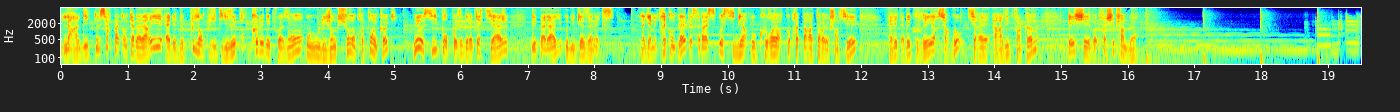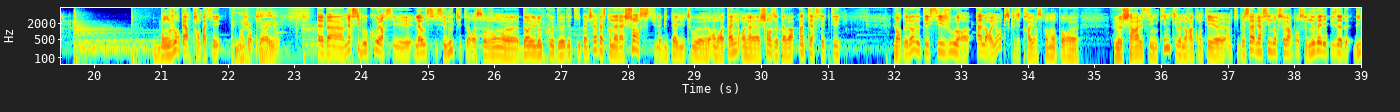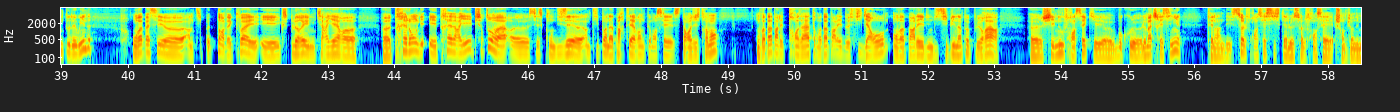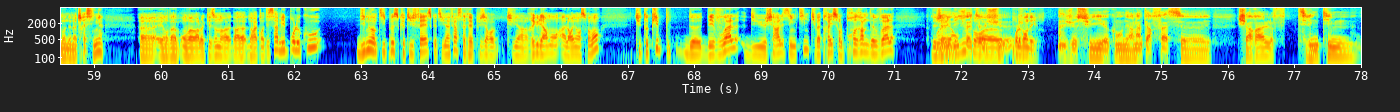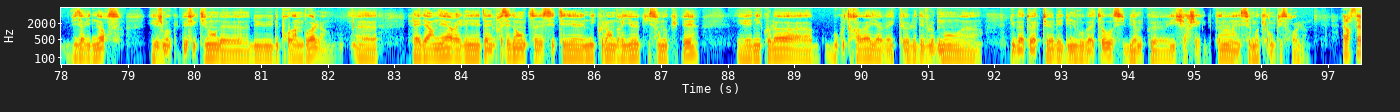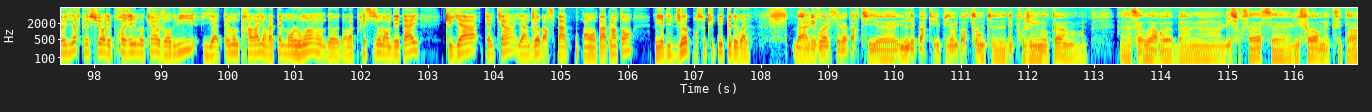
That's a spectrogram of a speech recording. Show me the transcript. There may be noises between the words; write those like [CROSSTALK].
L'araldite ne sert pas qu'en cas d'avarie, elle est de plus en plus utilisée pour coller des cloisons ou les jonctions entre pont et coque, mais aussi pour poser de la castillage, des padailles ou des pièces annexes. La gamme est très complète et s'adresse aussi bien aux coureurs qu'aux préparateurs et aux chantiers. Elle est à découvrir sur go-araldite.com et chez votre chip chandler. Bonjour Père Passé. Bonjour Pierre-Yves. Eh ben, merci beaucoup. Alors, c'est là aussi, c'est nous qui te recevons euh, dans les locaux de, de parce qu'on a la chance, tu n'habites pas du tout euh, en Bretagne, on a la chance de t'avoir intercepté lors de l'un de tes séjours à Lorient, puisque tu travailles en ce moment pour euh, le Charal Sing Team. Tu vas nous raconter un petit peu ça. Merci de nous recevoir pour ce nouvel épisode d'Into the Wind. On va passer un petit peu de temps avec toi et, explorer une carrière très longue et très variée. Et puis surtout, c'est ce qu'on disait un petit peu en aparté avant de commencer cet enregistrement. On va pas parler de Transat, on va pas parler de Figaro, on va parler d'une discipline un peu plus rare euh, chez nous, français, qui est euh, beaucoup le, match racing. Tu es l'un des seuls français, si ce n'est le seul français champion du monde de match racing. Euh, et on va, on va avoir l'occasion de, raconter ça. Mais pour le coup, dis-nous un petit peu ce que tu fais, ce que tu viens faire. Ça fait plusieurs. Tu viens régulièrement à Lorient en ce moment. Tu t'occupes de, des voiles du Charal Racing Team. Tu vas travailler sur le programme de voiles de Jerry pour, pour, le Vendée. Je suis, comment dire, l'interface Charal Sailing Team vis-à-vis de North. Et je m'occupe effectivement du, programme voile. Euh, L'année dernière et les années précédentes, c'était Nicolas Andrieux qui s'en occupait. Et Nicolas a beaucoup travaillé avec le développement euh, du bateau actuel et du nouveau bateau, aussi bien qu'il cherchait quelqu'un et c'est moi qui remplis ce rôle. Alors ça veut dire que sur les projets IMOCA aujourd'hui, il y a tellement de travail, on va tellement loin dans la précision, dans le détail, qu'il y a quelqu'un, il y a un job, alors c'est pas, pas à plein temps, mais il y a du job pour s'occuper que des voiles. Ben, les voiles, c'est la partie, euh, une des parties les plus importantes euh, des projets IMOCA. Hein à savoir euh, ben, les surfaces, les formes, etc.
